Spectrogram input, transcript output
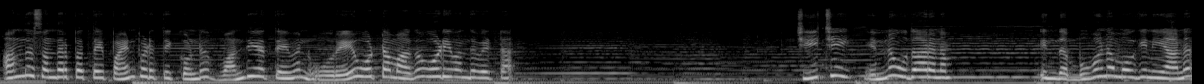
அந்த சந்தர்ப்பத்தை பயன்படுத்திக் கொண்டு வந்தியத்தேவன் ஒரே ஓட்டமாக ஓடி வந்து விட்டான். சீச்சி என்ன உதாரணம்? இந்த புவன மோகினியான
